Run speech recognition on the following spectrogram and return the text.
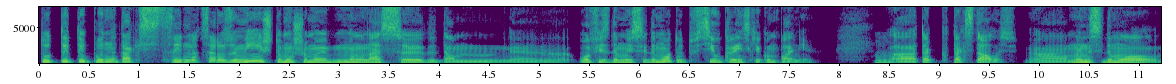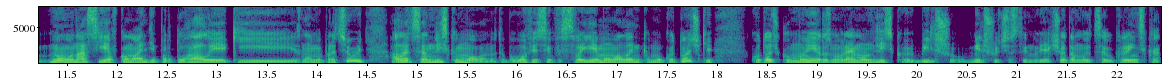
тут ти, типу, не так сильно це розумієш, тому що ми, ну, у нас е, там е, офіс, де ми сидимо, тут всі українські компанії. А, так, так сталося. А, ми не сидимо. Ну, у нас є в команді португали, які з нами працюють, але це англійська мова. Ну, типу, в офісі в своєму маленькому куточку, куточку ми розмовляємо англійською більшу, більшу частину. Якщо там це українська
